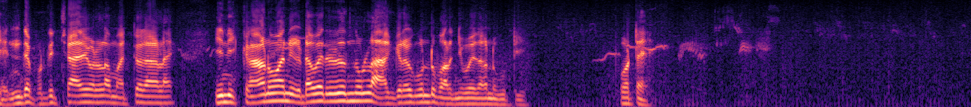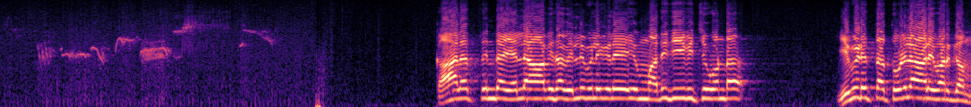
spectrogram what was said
എന്റെ പ്രതിച്ഛായുള്ള മറ്റൊരാളെ ഇനി കാണുവാൻ ഇടവരരുതെന്നുള്ള ആഗ്രഹം കൊണ്ട് പറഞ്ഞു പോയതാണ് കുട്ടി. പോട്ടെ. കാലത്തിന്റെ എല്ലാവിധ വെല്ലുവിളികളെയും അതിജീവിച്ചുകൊണ്ട് ഇവിടുത്തെ തൊഴിലാളി വർഗം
